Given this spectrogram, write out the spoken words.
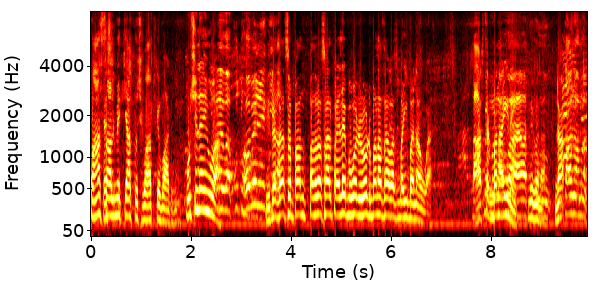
पाँच साल में क्या कुछ हुआ आपके वार्ड में? कुछ नहीं हुआ। कुछ नहीं इधर दस पंद्रह साल पहले रोड बना था बस वही बना हुआ है। आज तक बना ही। नहीं नहीं बना। ना। सुल्तान अहमद।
